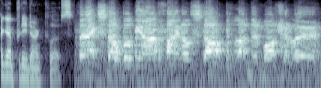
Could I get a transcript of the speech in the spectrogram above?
I got pretty darn close. The next stop will be our final stop, London Waterloo.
